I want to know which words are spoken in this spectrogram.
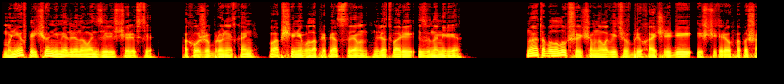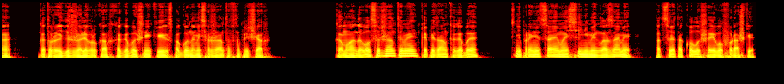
мне в плечо немедленно вонзились челюсти. Похоже, бронеткань вообще не была препятствием для твари из иномирия. Но это было лучше, чем наловить в брюхо очередей из четырех ППШ, которые держали в руках КГБшники с погонами сержантов на плечах. Командовал сержантами капитан КГБ с непроницаемой синими глазами под цвета колыша его фуражки,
